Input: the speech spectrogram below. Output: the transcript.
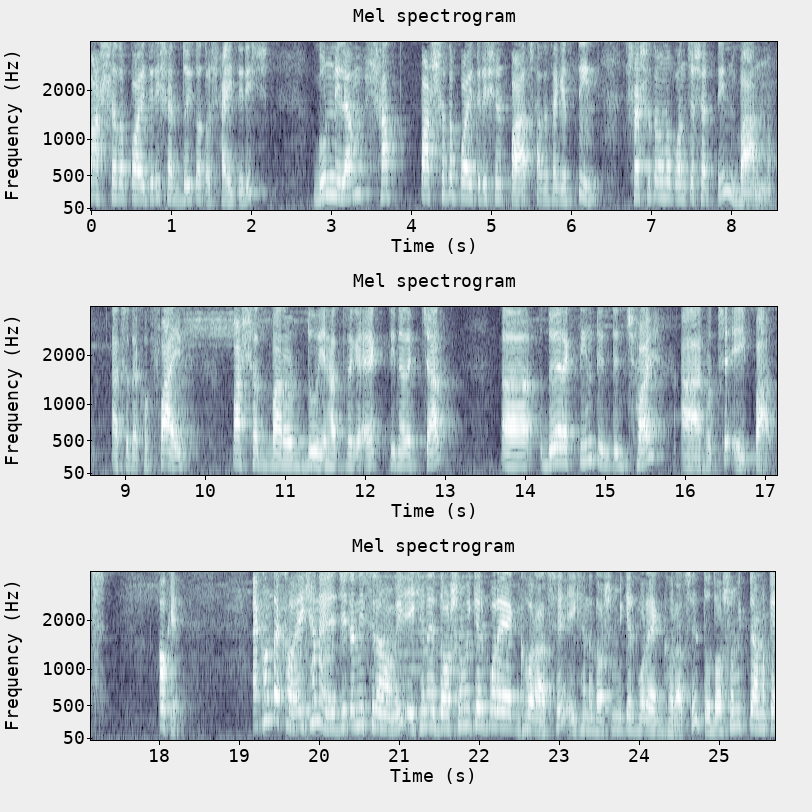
পাঁচ শত পঁয়ত্রিশ আর দুই কত? সাঁত্রিশ গুণ নিলাম সাত পাঁচ শত পঁয়ত্রিশের পাঁচ, হাতে থেকে তিন সাত শত উনপঞ্চাশ আর তিন, বাহান্ন। আচ্ছা দেখো ফাইভ পাঁচ সাত বারোর দুই, হাতে থেকে এক, তিন আর এক চার দুই আর এক তিন তিন তিন ছয়, আর হচ্ছে এই পাঁচ। ওকে এখন দেখো, এখানে যেটা নিছিলাম আমি, এখানে দশমিকের পরে এক ঘর আছে, এখানে দশমিকের পরে এক ঘর আছে, তো দশমিকটা আমাকে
